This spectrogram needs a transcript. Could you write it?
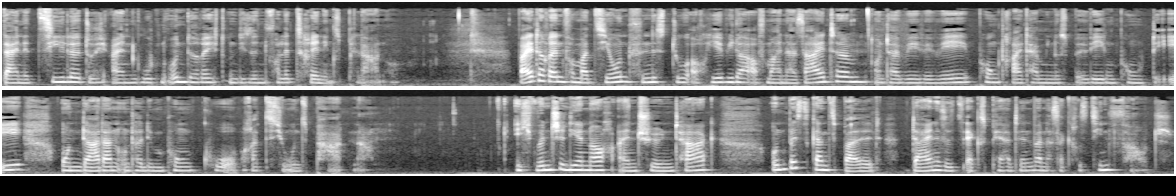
deine Ziele durch einen guten Unterricht und die sinnvolle Trainingsplanung. Weitere Informationen findest du auch hier wieder auf meiner Seite unter www.reiter-bewegen.de und da dann unter dem Punkt Kooperationspartner. Ich wünsche dir noch einen schönen Tag und bis ganz bald, deine Sitzexpertin Vanessa Christine Fautsch.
